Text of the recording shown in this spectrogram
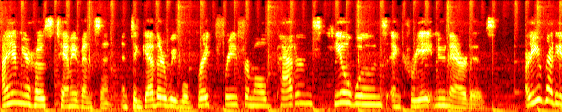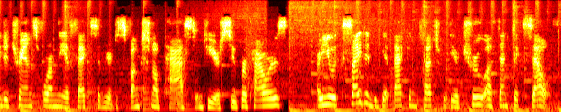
I am your host, Tammy Vincent, and together we will break free from old patterns, heal wounds, and create new narratives. Are you ready to transform the effects of your dysfunctional past into your superpowers? Are you excited to get back in touch with your true, authentic self?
